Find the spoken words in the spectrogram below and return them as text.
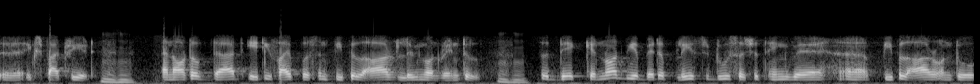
uh, expatriate. Mm-hmm. And out of that, 85% people are living on rental. Mm-hmm. So there cannot be a better place to do such a thing where uh, people are onto,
